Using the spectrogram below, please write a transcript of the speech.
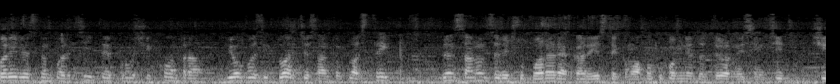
Părerile sunt împărțite, pro și contra. Eu vă zic doar ce s-a întâmplat strict. Dânsa nu înțeleg supărarea care este că m-a făcut pe mine de trei ori nesimțit și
